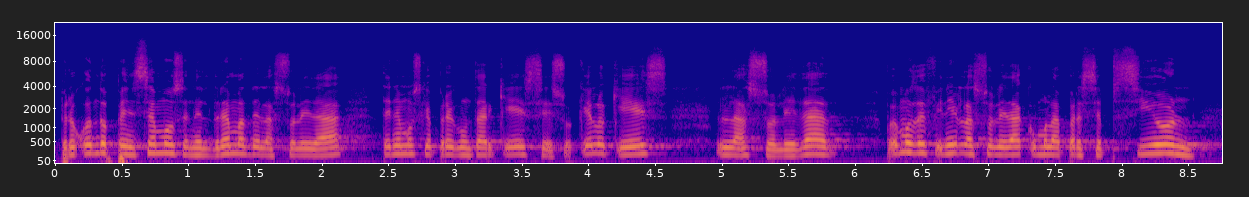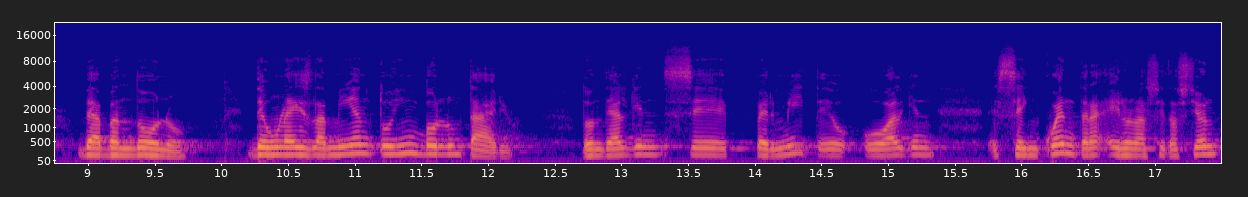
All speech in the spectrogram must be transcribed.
Pero cuando pensamos en el drama de la soledad, tenemos que preguntar qué es eso, qué es lo que es la soledad. Podemos definir la soledad como la percepción de abandono, de un aislamiento involuntario, donde alguien se permite o, alguien se encuentra en una situación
